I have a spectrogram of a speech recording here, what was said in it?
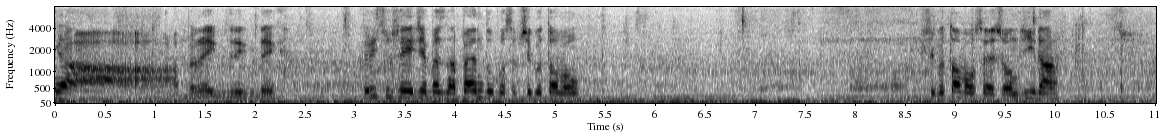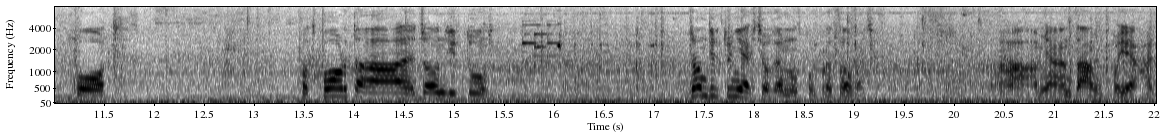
ja bryk, bryk, bryk Chrystus jedzie bez napędu, bo sobie przygotował. Przygotował sobie John Deere'a pod pod port, a John Deere tu John Deere tu nie chciał ze mną współpracować. Aha, miałem tam pojechać.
